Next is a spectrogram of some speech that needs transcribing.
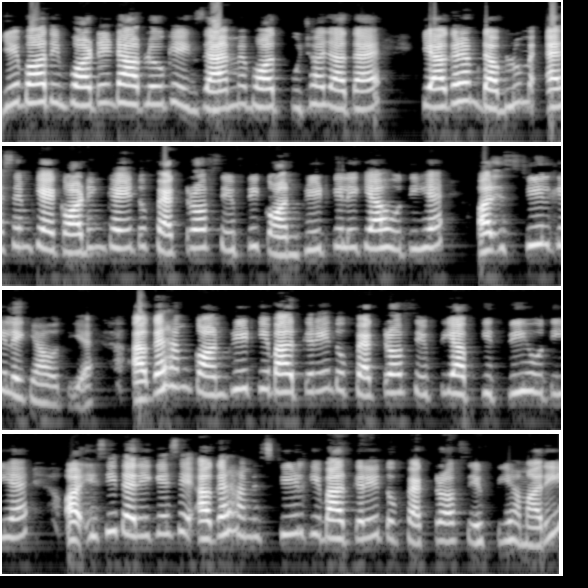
ये बहुत इंपॉर्टेंट है, आप लोगों के एग्ज़ाम में बहुत पूछा जाता है कि अगर हम डब्ल्यू एस एम के अकॉर्डिंग कहें तो फैक्टर ऑफ़ सेफ्टी कॉन्क्रीट के लिए क्या होती है? और स्टील के लिए क्या होती है? अगर हम कंक्रीट की बात करें तो फैक्टर ऑफ़ सेफ्टी आपकी थ्री होती है और इसी तरीके से अगर हम स्टील की बात करें तो फैक्टर ऑफ़ सेफ्टी हमारी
